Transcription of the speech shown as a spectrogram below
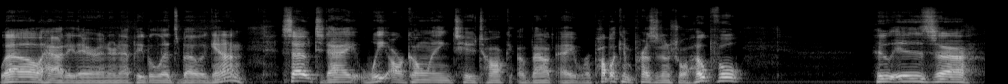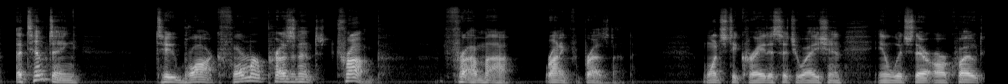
Well, howdy there, Internet people. It's Beau again. So, today we are going to talk about a Republican presidential hopeful who is uh, attempting to block former President Trump from uh, running for president. Wants to create a situation in which there are, quote,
